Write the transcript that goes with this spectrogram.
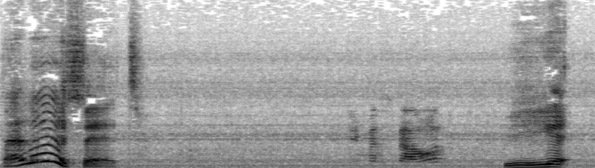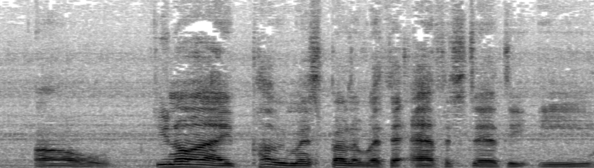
That is it. You misspell it? Yeah. Oh. You know, I probably misspelled it with the F instead of the E.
